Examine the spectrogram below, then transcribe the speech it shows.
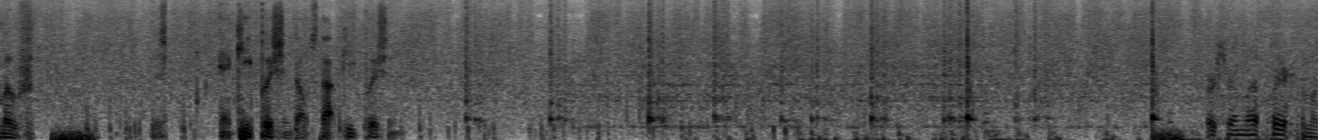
Move. Just and keep pushing. Don't stop. Keep pushing. First room left clear. Come on.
